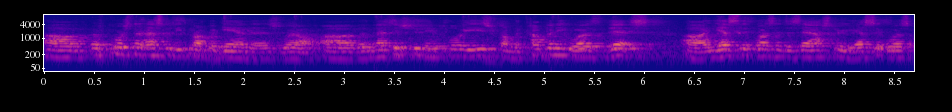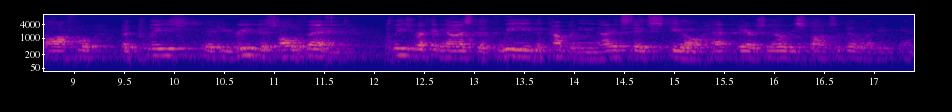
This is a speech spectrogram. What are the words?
Um, Of course, there has to be propaganda as well. Uh, The message to the employees from the company was this. uh, Yes, it was a disaster, yes, it was awful, but please, if you read this whole thing, please recognize that we, the company, United States Steel, bears no responsibility in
